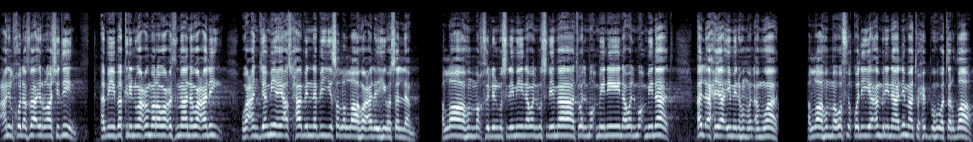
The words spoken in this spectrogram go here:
عن الخلفاء الراشدين أبي بكر وعمر وعثمان وعلي وعن جميع أصحاب النبي صلى الله عليه وسلم. اللهم اغفر للمسلمين والمسلمات والمؤمنين والمؤمنات الأحياء منهم والأموات. اللهم وفق ولي أمرنا لما تحبه وترضاه.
